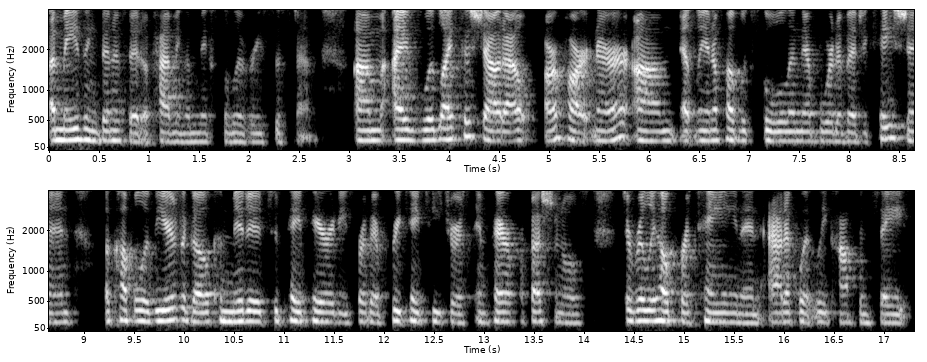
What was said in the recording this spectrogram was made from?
amazing benefit of having a mixed delivery system. Um, I would like to shout out our partner, um, Atlanta Public School and their Board of Education, a couple of years ago committed to pay parity for their pre-K teachers and paraprofessionals to really help retain and adequately compensate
